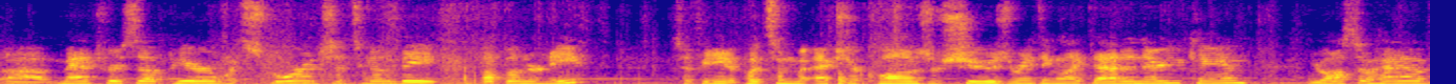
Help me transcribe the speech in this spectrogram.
uh, mattress up here with storage that's going to be up underneath. So if you need to put some extra clothes or shoes or anything like that in there, you can. You also have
